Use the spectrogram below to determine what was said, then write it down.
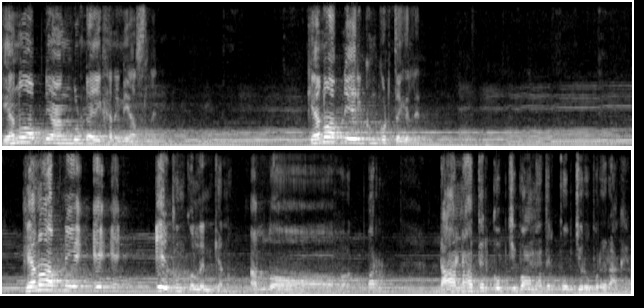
কেন আপনি আঙ্গুলটা এখানে নিয়ে আসলেন? কেন আপনি এরকম করতে গেলেন? কেন আপনি এরকম করলেন কেন? আল্লাহ ডান হাতের কবজি বাম হাতের কবজির উপরে রাখেন।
